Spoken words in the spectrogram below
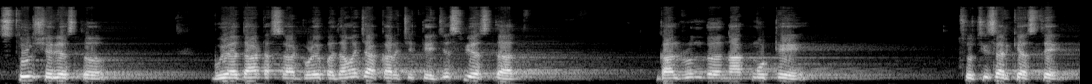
स्थूल शरीर असतं. भुया दाट असतात डोळे बदामाच्या आकाराचे तेजस्वी असतात. गालरुंद नाक मोठे चोचीसारखे असते.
